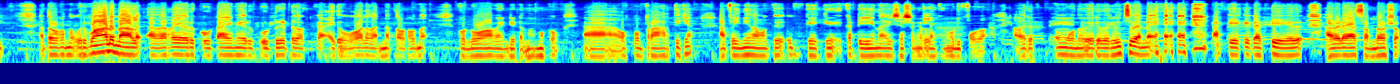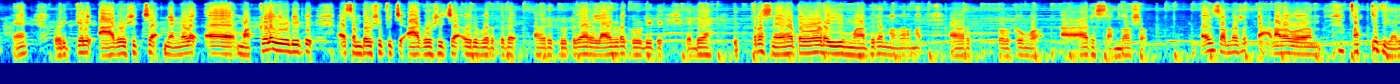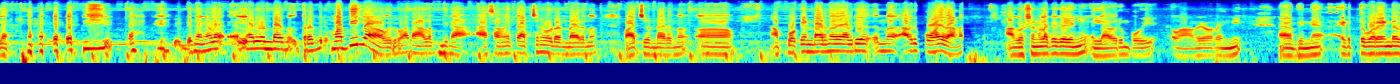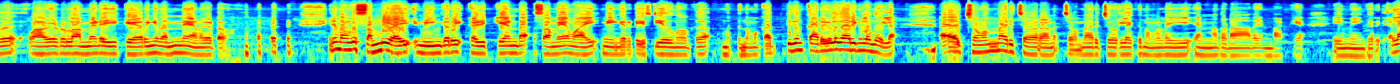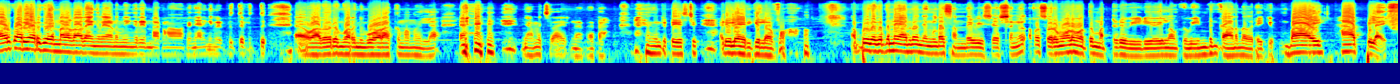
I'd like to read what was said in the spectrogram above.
തുടർന്ന് ഒരുപാട് നാൾ അവരുടെ ഒരു കൂട്ടായ്മ ഒരു കൂട്ടുകെട്ടും ഒക്കെ ഇതുപോലെ തന്നെ തുടർന്ന് കൊണ്ടുപോകാൻ വേണ്ടിയിട്ട് നമുക്കും ഒപ്പം പ്രാർത്ഥിക്കാം. അപ്പോൾ ഇനി നമുക്ക് കേക്ക് കട്ട് ചെയ്യുന്ന വിശേഷങ്ങളിലേക്കും കൂടി പോകാം. അവർ മൂന്ന് പേര് ഒരുമിച്ച് തന്നെ ആ കേക്ക് കട്ട് ചെയ്ത് അവരുടെ ആ സന്തോഷം ഒരിക്കൽ ആഘോഷിച്ച ഞങ്ങൾ മക്കൾ കൂടിയിട്ട് സന്തോഷിപ്പിച്ച് ആഘോഷിച്ച ഒരു ബർത്ത്ഡേ അവർ കൂട്ടുകാരെല്ലാവരും കൂടെ കൂടിയിട്ട് എന്താ ഇത്ര സ്നേഹത്തോടെ ഈ മധുരം നുകർന്ന് അവർ കൊടുക്കുമ്പോൾ ആ ഒരു സന്തോഷം. ആ ഒരു സന്തോഷം കാണാതെ പോകാൻ പറ്റത്തില്ല അല്ലേ പിന്നെ ഞങ്ങൾ എല്ലാവരും ഉണ്ടായിരുന്നു. ഇത്രയും പേര് മതിയില്ല. ഒരുപാട് ആളെന്തിനാ ആ സമയത്ത് അച്ഛനും കൂടെ ഉണ്ടായിരുന്നു വാച്ചും ഉണ്ടായിരുന്നു. അപ്പൊക്കെ ഉണ്ടായിരുന്നത് അവർ ഇന്ന് അവർ പോയതാണ്. ആഘോഷങ്ങളൊക്കെ കഴിഞ്ഞു. എല്ലാവരും പോയി വാവ ഉറങ്ങി. പിന്നെ എടുത്തു പറയേണ്ടത് വാവയോടുള്ള അമ്മയുടെ ഈ കെയറിങ് തന്നെയാണ് കേട്ടോ. ഇനി നമുക്ക് സന്ധ്യയായി. മീൻകറി കഴിക്കേണ്ട സമയമായി. മീൻകറി ടേസ്റ്റ് ചെയ്ത് നോക്കുക. മറ്റും നമുക്ക് അധികം കറികൾ കാര്യങ്ങളൊന്നുമില്ല. ചുവന്ന അരിച്ചോറാണ് ചുവന്ന അരിച്ചോറിലേക്ക് നമ്മളുടെ ഈ എണ്ണ തൊടാതെ ഉണ്ടാക്കിയ ഈ മീൻകറി. എല്ലാവർക്കും അറിയാമായിരിക്കും എണ്ണ തൊടാതെ എങ്ങനെയാണ് മീൻകറി ഉണ്ടാക്കണമെന്നൊക്കെ ഞാനിങ്ങനെ എടുത്തെടുത്ത് വാദോരം പറഞ്ഞ് ബോറാക്കുന്നൊന്നുമില്ല. ഞാൻ വെച്ചതായിരുന്നു കേട്ടോ. അതിന്റെ ടേസ്റ്റ് അടിപൊളിയായിരിക്കുമല്ലോ അപ്പോൾ അപ്പോൾ ഇതൊക്കെ തന്നെയായിരുന്നു ഞങ്ങളുടെ സൺഡേ വിശേഷങ്ങൾ. അപ്പോൾ സ്വരമോളം മൊത്തം മറ്റൊരു വീഡിയോയിൽ നമുക്ക് വീണ്ടും കാണുന്നവരേക്കും. By happy life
